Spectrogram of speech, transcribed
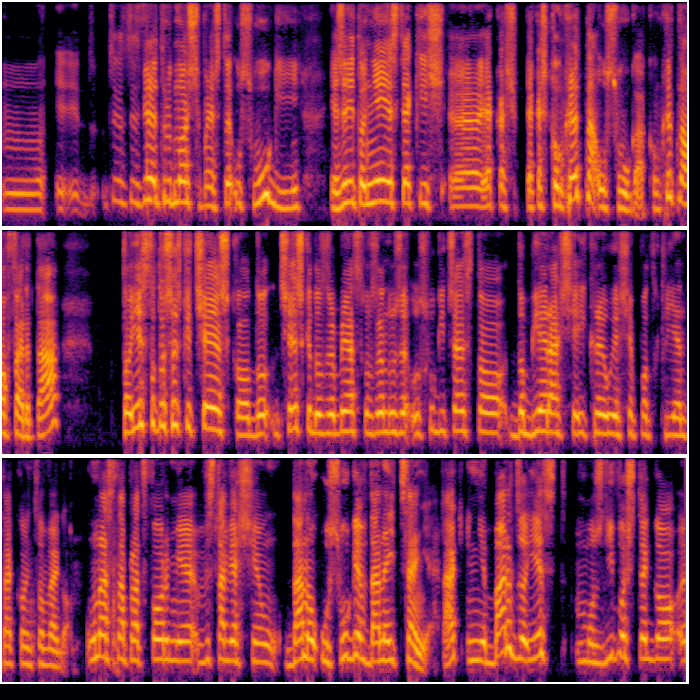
Mm, to jest wiele trudności, ponieważ te usługi, jeżeli to nie jest jakiś, e, jakaś, jakaś konkretna usługa, konkretna oferta, to jest to troszeczkę ciężko, do, ciężkie do zrobienia z tego względu, że usługi często dobiera się i kreuje się pod klienta końcowego. U nas na platformie wystawia się daną usługę w danej cenie, tak? I nie bardzo jest możliwość tego y,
